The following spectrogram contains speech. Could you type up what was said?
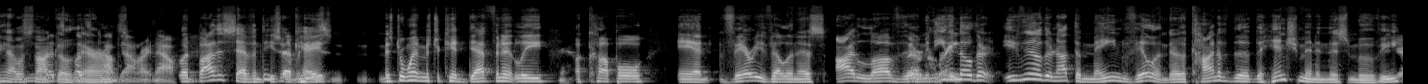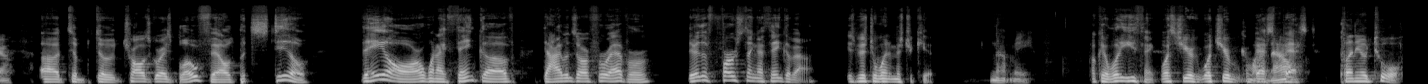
Yeah, let's not go let's there. calm down right now. But by the 70s, okay, 70s? m- Mr. Wint, Mr. Kidd, definitely Yeah. a couple and very villainous. I love them. They're and great. even though they're even though they're not the main villain, they're the kind of the the henchmen in this movie Yeah. uh, to, to Charles Gray's Blofeld, but still, they are, when I think of Diamonds Are Forever, they're the first thing I think about is Mr. Wint and Mr. Kidd. Not me. Okay, what do you think? What's your what's your Come best best? Plenty O'Toole.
